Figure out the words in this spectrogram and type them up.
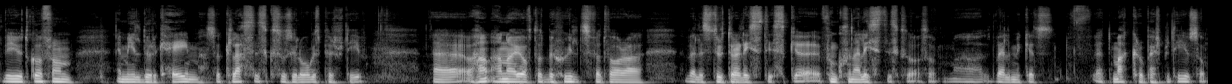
vi utgår från Emil Durkheim, så klassisk sociologiskt perspektiv. Uh, han, han, har ju ofta beskyllts för att vara väldigt strukturalistisk, uh, funktionalistisk. Så, så, väldigt mycket ett, ett makroperspektiv. Så.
